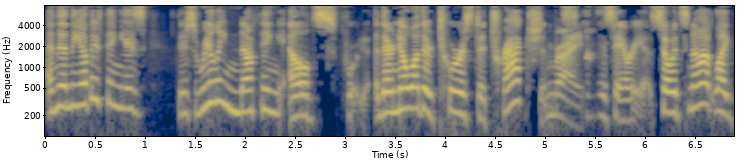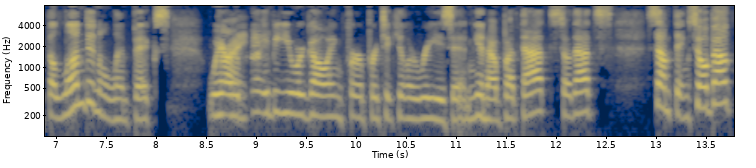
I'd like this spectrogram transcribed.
And then the other thing is there's really nothing else for there are no other tourist attractions right. in this area. So it's not like the London Olympics where right. maybe you were going for a particular reason, you know, but that's so that's something. So about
